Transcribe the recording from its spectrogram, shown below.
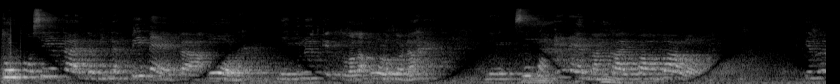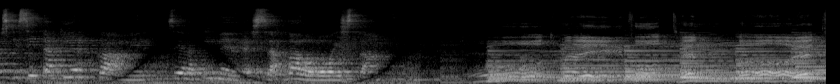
Tuntuu siltä, että mitä pimeämpää on, niin kuin nytkin tuolla ulkona, niin sitä enemmän kaipaa valoa. Ja myöskin sitä kirkkaammin siellä pimeydessä valo loistaa. Låt mig få tända ett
